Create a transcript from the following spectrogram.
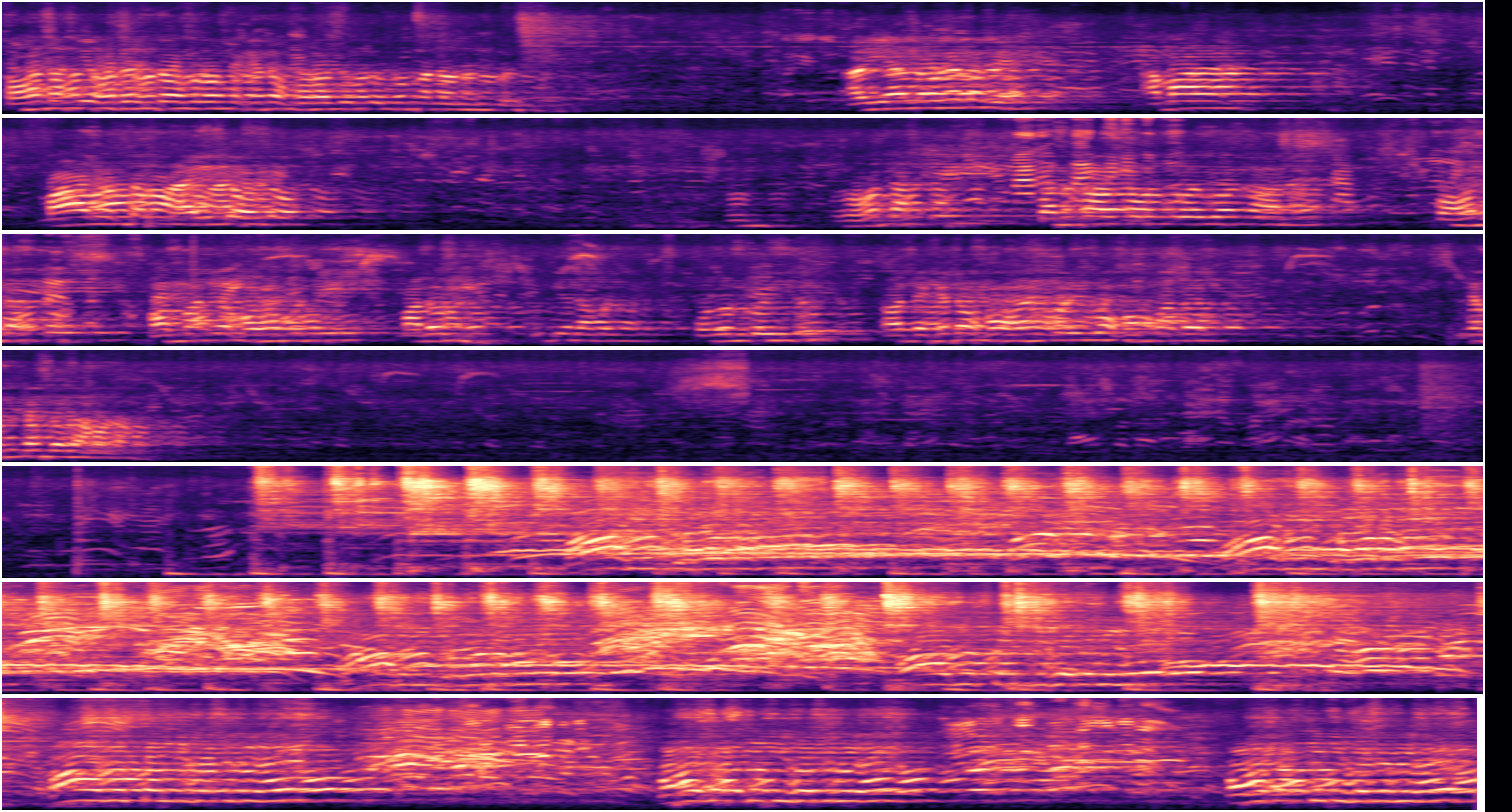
সহযাত্ৰী সদস্যসকলক তেখেতৰ সহযোগ অনুদান কৰিছে আৰু ইয়াৰ লগে লগে আমাৰ মা অনুষ্ঠানৰ আয়োজক সহযাত্ৰী পতাকা উত্তোলন কাৰণে সহযাত্ৰী সন্মানীয় সভাপতি মাধৱ চুতীয়া ডাঙৰীয়াক অনুৰোধ কৰিছোঁ আৰু তেখেতক সহায় কৰিব সম্পাদক ডাঙৰীয়া आजादी की हो रही है आजादी की हो रही है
